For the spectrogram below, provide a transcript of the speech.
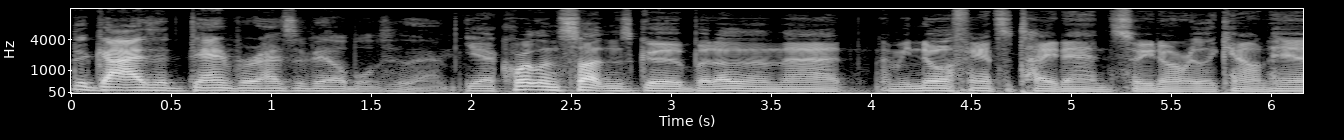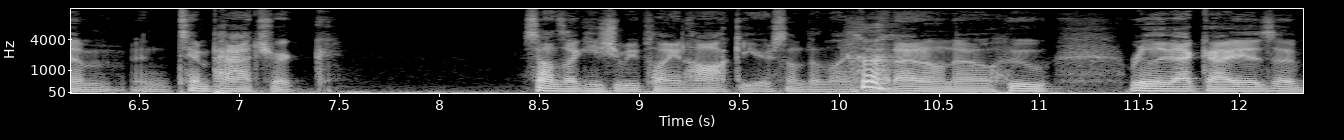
the guys that Denver has available to them. Yeah, Courtland Sutton's good, but other than that, I mean, Noah Fant's a tight end, so you don't really count him. And Tim Patrick sounds like he should be playing hockey or something like that. I don't know who really that guy is. I'm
